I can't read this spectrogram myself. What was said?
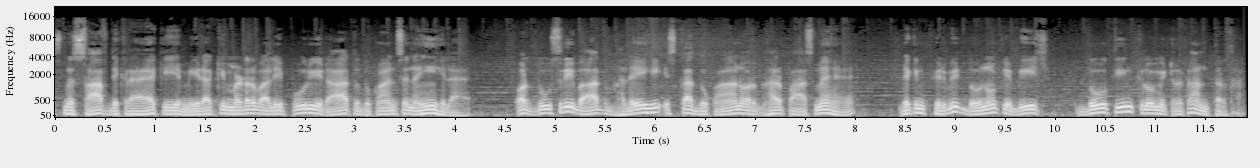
उसमें साफ़ दिख रहा है कि ये मीरा की मर्डर वाली पूरी रात दुकान से नहीं हिला है। और दूसरी बात, भले ही इसका दुकान और घर पास में है, लेकिन फिर भी दोनों के बीच दो तीन किलोमीटर का अंतर था।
